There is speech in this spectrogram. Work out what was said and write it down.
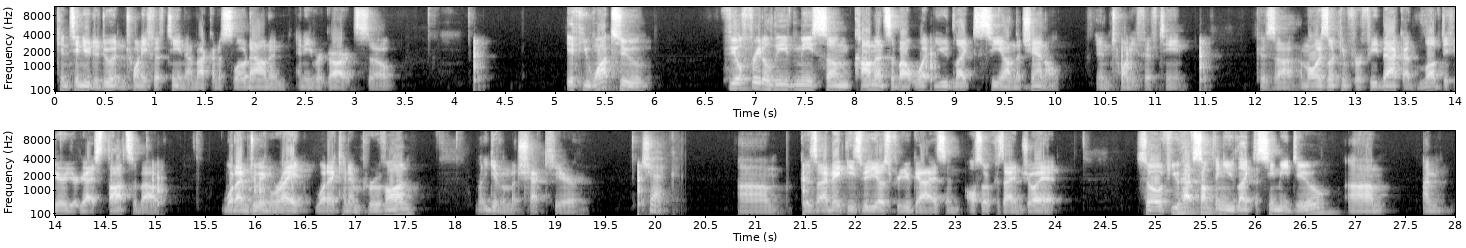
continue to do it in 2015. I'm not going to slow down in any regard. So if you want to feel free to leave me some comments about what you'd like to see on the channel in 2015 because uh, I'm always looking for feedback. I'd love to hear your guys' thoughts about what I'm doing right, what I can improve on. I'm going to give them a check here. Check. Because um, I make these videos for you guys and also because I enjoy it. So if you have something you'd like to see me do, um, I'm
